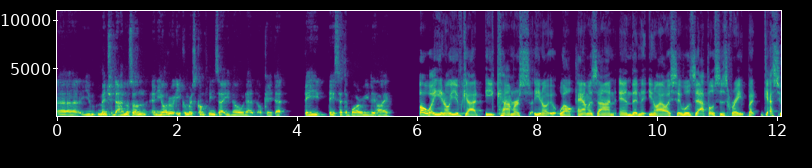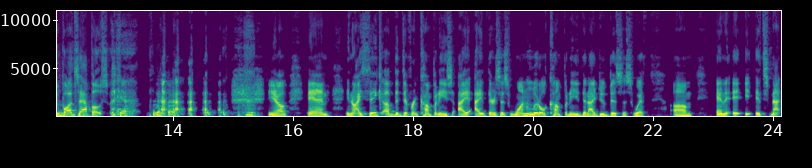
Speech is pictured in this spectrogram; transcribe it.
Uh, you mentioned Amazon. Any other e-commerce companies that you know that okay that they they set the bar really high? Oh well, you know you've got e-commerce, you know, well Amazon, and then you know I always say, well Zappos is great, but guess who bought Zappos? you know, and you know I think of the different companies. I, I there's this one little company that I do business with, um, and it, it's not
